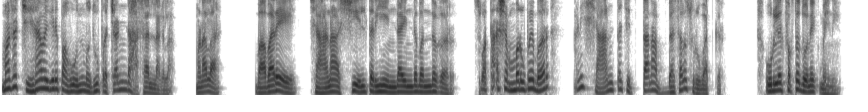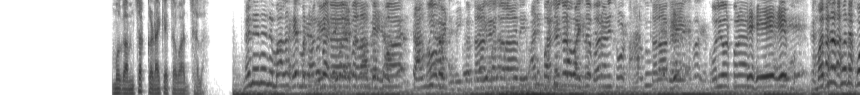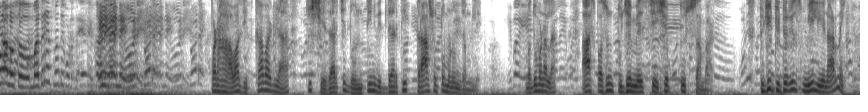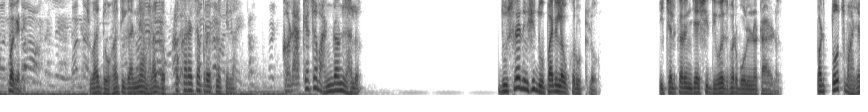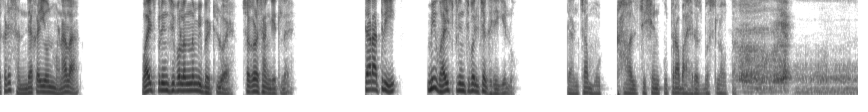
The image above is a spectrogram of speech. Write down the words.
माझा चेहरा वगैरे पाहून मधू प्रचंड हसायला लागला. म्हणाला बाबा रे शहाणा असशील तर ही इंडा इंड बंद कर. स्वतः शंभर रुपये भर आणि शांत चित्तानं अभ्यासाला सुरुवात कर. उरलेत फक्त दोन एक महिने. मग आमचा कडाक्याचा वाद झाला. नाही नाही नाही मला हे हे- हे- हे- हे- हे. आणि पैसे? भर आणि सोड हा, चला हे-. हे. खोलीवर परत हे- हे- हे- मद्रासमध्ये कोण आलं होतं कोण? हे, हे हे हे. हे सोड. पण हा आवाज इतका वाढला की शेजारचे दोन तीन विद्यार्थी त्रास होतो म्हणून जमले हे हे- मधू म्हणाला आजपासून तुझे मेसचे हिशेब तूच सांभाळ तुझी ट्युटोरियल्स मी लिहिणार नाही वगैरे शिवाय दोघा तिघांनी आम्हाला गप्प करायचा प्रयत्न केला कडाक्याचं भांडण झालं दुसऱ्या दिवशी दुपारी लवकर उठलो. इचलकरंजीशी दिवसभर बोलणं टाळलं. पण तोच माझ्याकडे संध्याकाळी येऊन म्हणाला व्हाईस प्रिन्सिपलांना मी भेटलो आहे सगळं सांगितलंय. त्या रात्री मी व्हाईस प्रिन्सिपलच्या घरी गेलो. त्यांचा मोठा अल्सेशन कुत्रा बाहेरच बसला होता.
